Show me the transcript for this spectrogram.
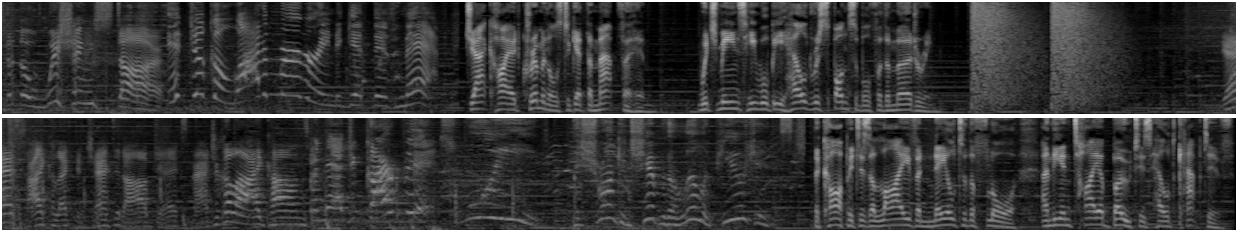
to the wishing star. It took a lot of murdering to get this map. Jack hired criminals to get the map for him, which means he will be held responsible for the murdering. Yes, I collect enchanted objects, magical icons. A magic carpet. Sweet. The shrunken ship with the Lilliputians. The carpet is alive and nailed to the floor, and the entire boat is held captive.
